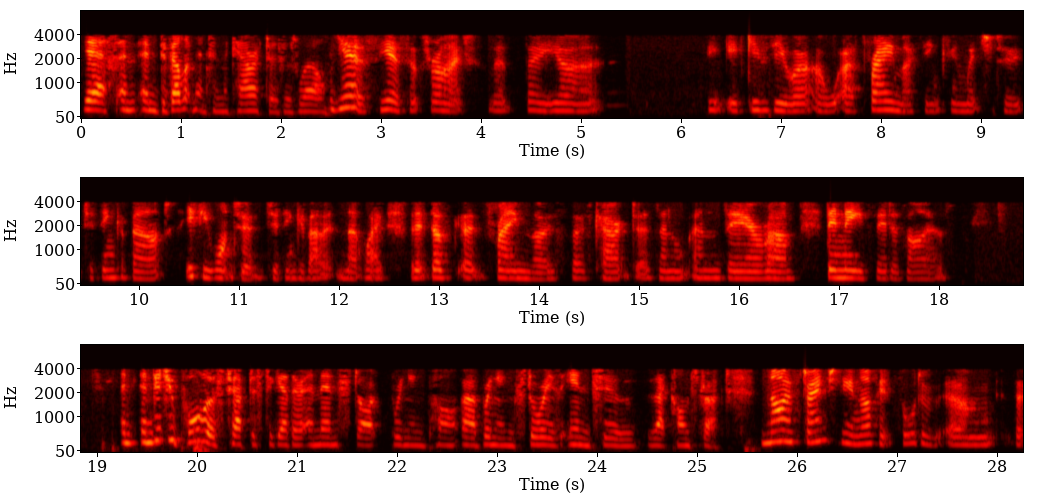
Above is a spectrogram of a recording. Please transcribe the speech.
Yes, and, and development in the characters as well. Yes, yes, that's right. That they uh, it, it, gives you a, a, a, frame, I think, in which to, to think about if you want to, to think about it in that way. But it does uh, frame those those characters and and their um, their needs, their desires. And, and did you pull those chapters together and then start bringing po- uh, bringing stories into that construct? No, strangely enough, it sort of um, the,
